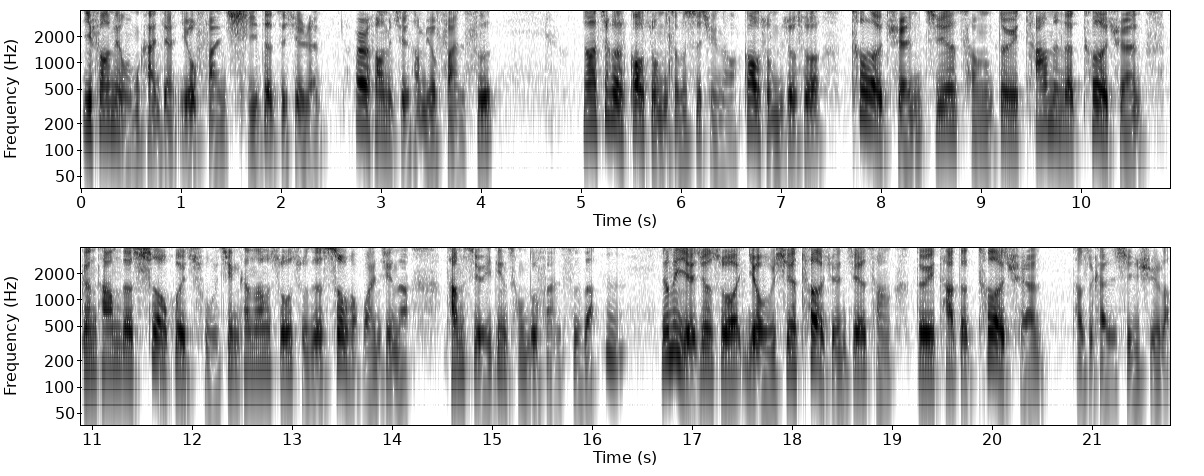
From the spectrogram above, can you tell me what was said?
一方面我们看见有反习的这些人，二方面其实他们有反思。那这个告诉我们什么事情呢？告诉我们就是说，特权阶层对于他们的特权跟他们的社会处境，跟他们所处的社会环境呢，他们是有一定程度反思的。嗯，那么也就是说，有些特权阶层对于他的特权，他是开始心虚了。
